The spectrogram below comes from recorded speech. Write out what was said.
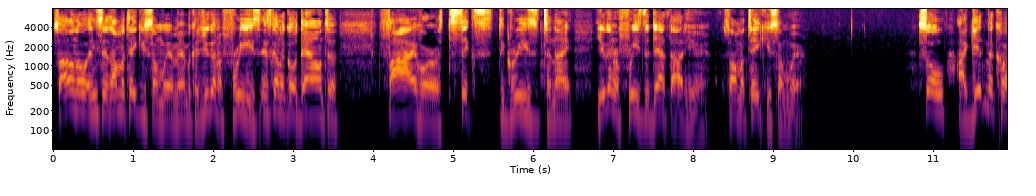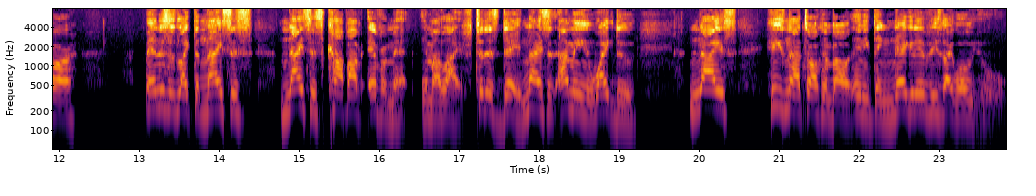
So I don't know what he says. I'm gonna take you somewhere, man, because you're gonna freeze. It's gonna go down to five or six degrees tonight. You're gonna freeze to death out here. So I'm gonna take you somewhere. So I get in the car. Man, this is like the nicest, nicest cop I've ever met in my life. To this day, nicest. I mean, white dude, nice. He's not talking about anything negative. He's like, well,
